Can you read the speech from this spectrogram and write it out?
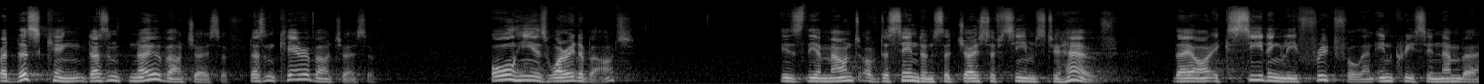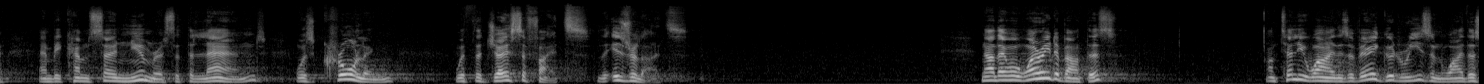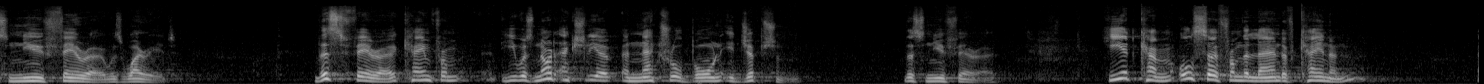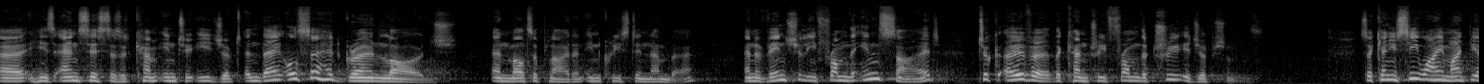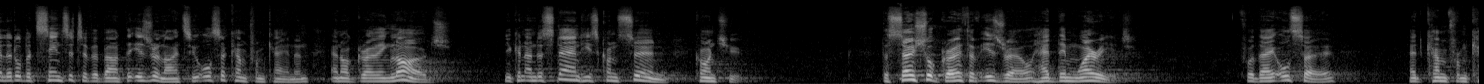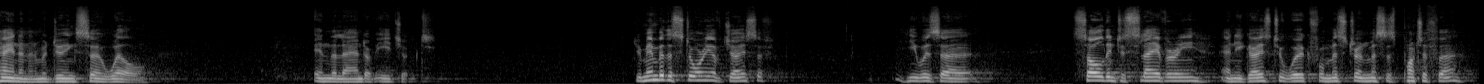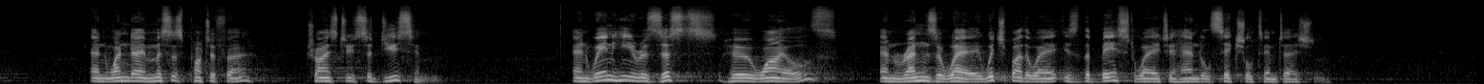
But this king doesn't know about Joseph, doesn't care about Joseph. All he is worried about is the amount of descendants that Joseph seems to have. They are exceedingly fruitful and increase in number and become so numerous that the land was crawling with the Josephites, the Israelites. Now, they were worried about this. I'll tell you why. There's a very good reason why this new Pharaoh was worried. This Pharaoh came from, he was not actually a, a natural born Egyptian, this new Pharaoh. He had come also from the land of Canaan. Uh, his ancestors had come into Egypt, and they also had grown large and multiplied and increased in number. And eventually, from the inside, took over the country from the true Egyptians. So, can you see why he might be a little bit sensitive about the Israelites who also come from Canaan and are growing large? You can understand his concern, can't you? The social growth of Israel had them worried, for they also had come from Canaan and were doing so well in the land of Egypt. Do you remember the story of Joseph? He was uh, sold into slavery and he goes to work for Mr. and Mrs. Potiphar. And one day, Mrs. Potiphar tries to seduce him. And when he resists her wiles and runs away, which, by the way, is the best way to handle sexual temptation,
